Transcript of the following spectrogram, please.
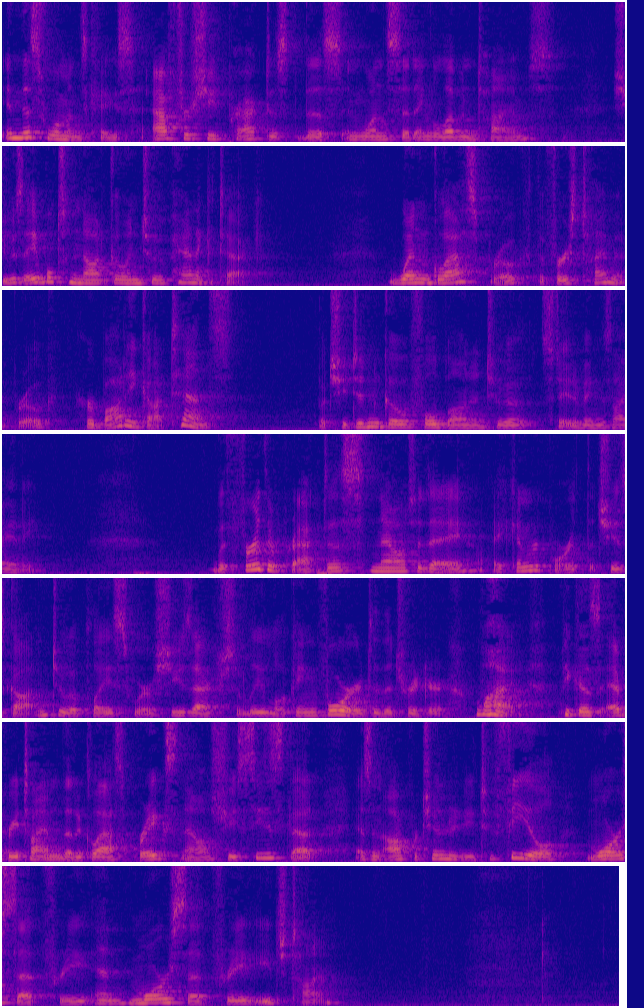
In this woman's case, after she'd practiced this in one sitting 11 times, she was able to not go into a panic attack. When glass broke, the first time it broke, her body got tense, but she didn't go full blown into a state of anxiety. With further practice, now today, I can report that she's gotten to a place where she's actually looking forward to the trigger. Why? Because every time that a glass breaks now, she sees that as an opportunity to feel more set free and more set free each time.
